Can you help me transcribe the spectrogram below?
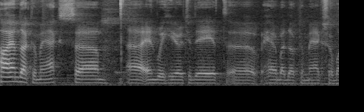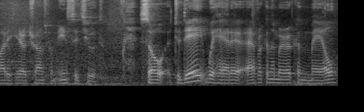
Hi, I'm Dr. Max, um, uh, and we're here today at uh, Hair by Dr. Max Body Hair Transform Institute. So today we had an African American male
